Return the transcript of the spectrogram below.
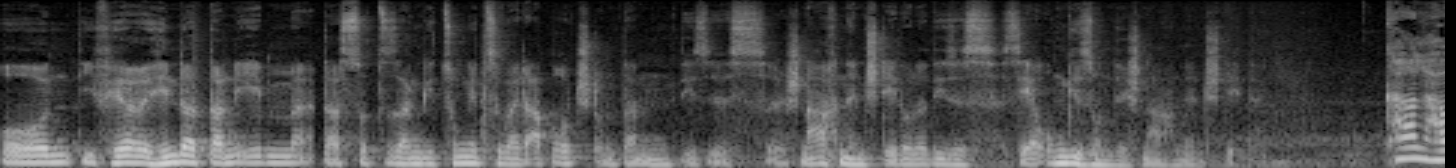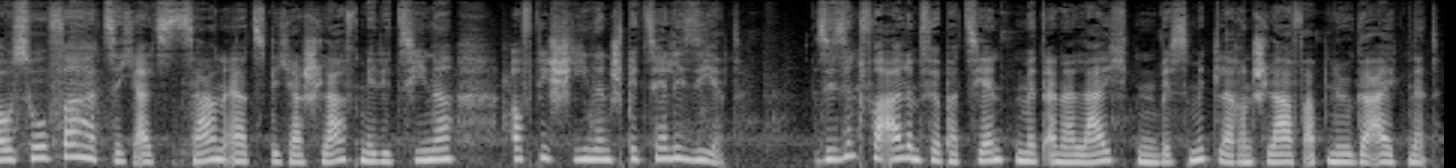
Und die verhindert dann eben, dass sozusagen die Zunge zu weit abrutscht und dann dieses Schnarchen entsteht oder dieses sehr ungesunde Schnarchen entsteht. Karl Haushofer hat sich als zahnärztlicher Schlafmediziner auf die Schienen spezialisiert. Sie sind vor allem für Patienten mit einer leichten bis mittleren Schlafapnoe geeignet.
